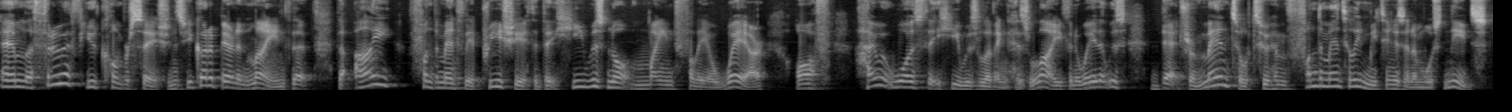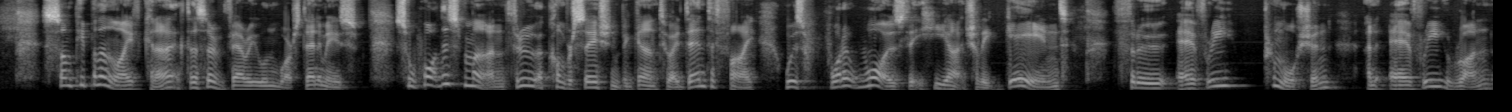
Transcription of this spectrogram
Um, through a few conversations, you have got to bear in mind that that I fundamentally appreciated that he was not mindfully aware of how it was that he was living his life in a way that was detrimental to him fundamentally meeting his innermost needs. Some people in life can act as their very own worst enemies. So what this man, through a conversation, began to identify was what it was that he actually gained through every promotion and every run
